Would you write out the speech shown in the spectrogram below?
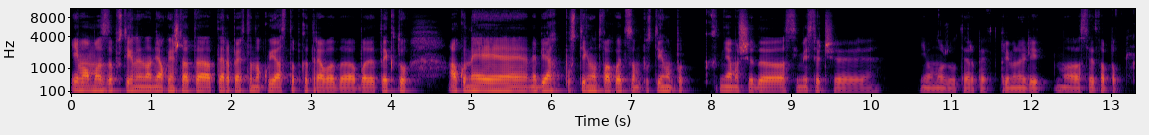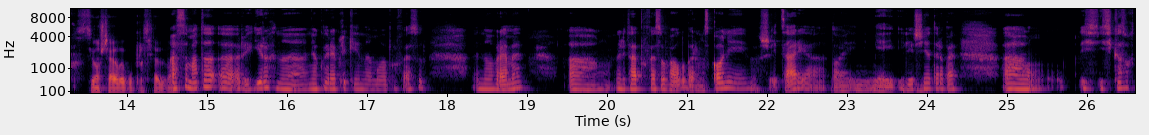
имам за постигане на някои нещата терапевта на коя стъпка трябва да бъде, тъй като ако не, не бях постигнал това, което съм постигнал, пък нямаше да си мисля, че има нужда от терапевт, примерно, или а, след това пък силно щях да го преследвам. Аз самата а, реагирах на някои реплики на моя професор едно време. А, нали, това е професор Валдо Бернаскони в Швейцария, той ми е и личният терапевт. А, и, и си казвах,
